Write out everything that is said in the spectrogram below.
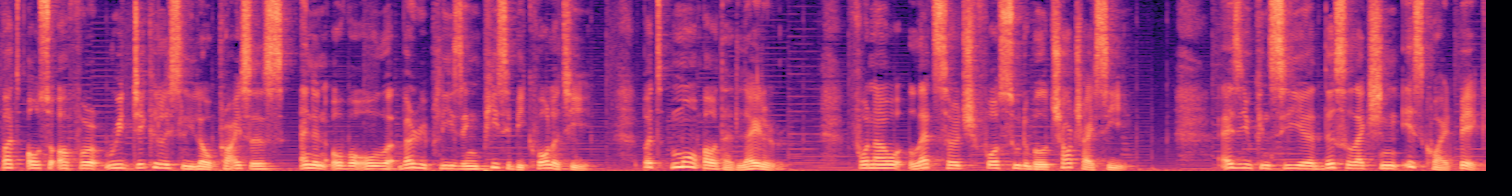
but also offer ridiculously low prices and an overall very pleasing PCB quality. But more about that later. For now, let's search for suitable charge IC. As you can see, uh, this selection is quite big.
